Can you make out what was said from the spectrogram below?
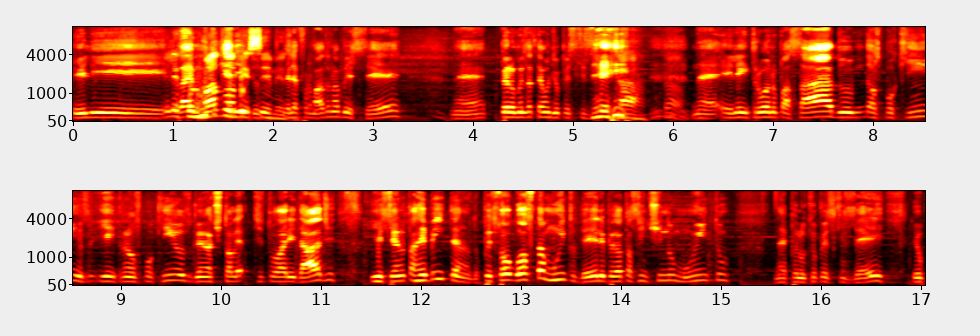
ele... Ele é lá formado muito no. ABC mesmo. Ele é formado no ABC, né? Pelo menos até onde eu pesquisei. Tá, tá. né? Ele entrou ano passado, aos pouquinhos, ia entrando aos pouquinhos, ganhou a titula- titularidade e esse ano tá arrebentando. O pessoal gosta muito dele, o pessoal tá sentindo muito, né? Pelo que eu pesquisei. Eu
